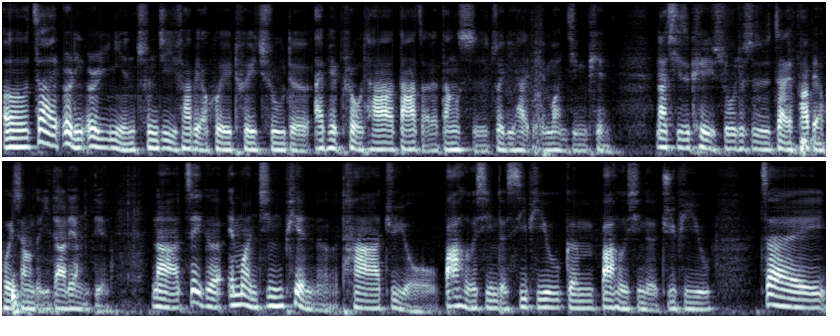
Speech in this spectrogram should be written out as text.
呃，在二零二一年春季发表会推出的 iPad Pro，它搭载了当时最厉害的 M1 晶片。那其实可以说就是在发表会上的一大亮点。那这个 M1 晶片呢，它具有八核心的 CPU 跟八核心的 GPU，在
